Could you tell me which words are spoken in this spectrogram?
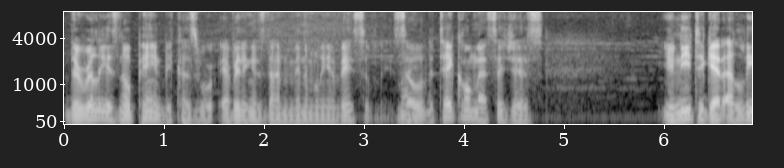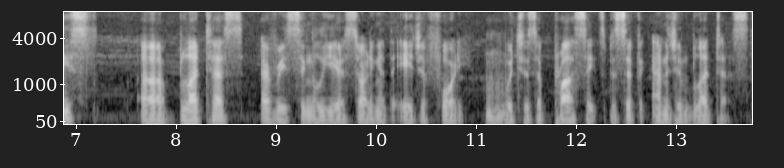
there really is no pain because we're, everything is done minimally invasively. So the take home message is you need to get at least a blood test every single year starting at the age of 40, mm-hmm. which is a prostate specific antigen blood test.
